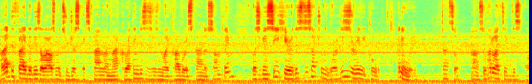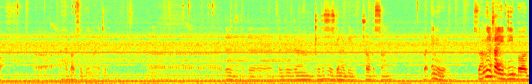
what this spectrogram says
I like the fact that this allows me to just expand my macro. I think this is using like cargo expand or something. But as you can see here this this actually works this is really cool. Anyway that's all. Uh, so how do I take this off? Uh, I have absolutely no idea. Uh, okay this is gonna be troublesome but anyway so I'm gonna try to debug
